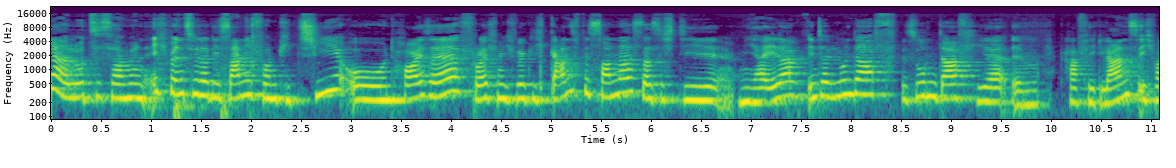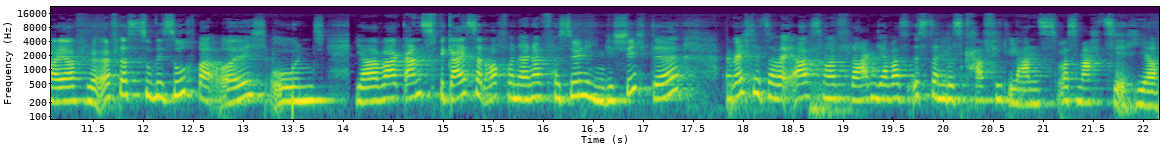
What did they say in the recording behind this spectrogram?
Ja, hallo zusammen. Ich bin's wieder, die Sunny von PG und heute freue ich mich wirklich ganz besonders, dass ich die Michaela interviewen darf, besuchen darf hier im Café Glanz. Ich war ja für öfters zu Besuch bei euch und ja, war ganz begeistert auch von deiner persönlichen Geschichte. Ich möchte jetzt aber erstmal fragen, ja, was ist denn das Café Glanz? Was macht's ihr hier?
